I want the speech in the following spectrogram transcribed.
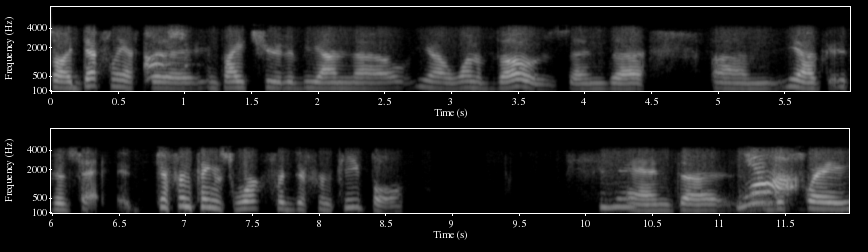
so I definitely have to invite you to be on, uh, you know, one of those. And uh, um, yeah, because different things work for different people. Mm-hmm. And uh, yeah. this way,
